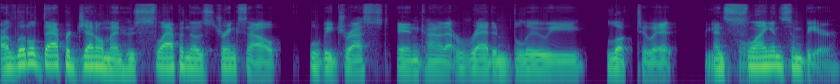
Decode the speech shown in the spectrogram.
Our little dapper gentleman who's slapping those drinks out will be dressed in kind of that red and bluey look to it and slanging some beer.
